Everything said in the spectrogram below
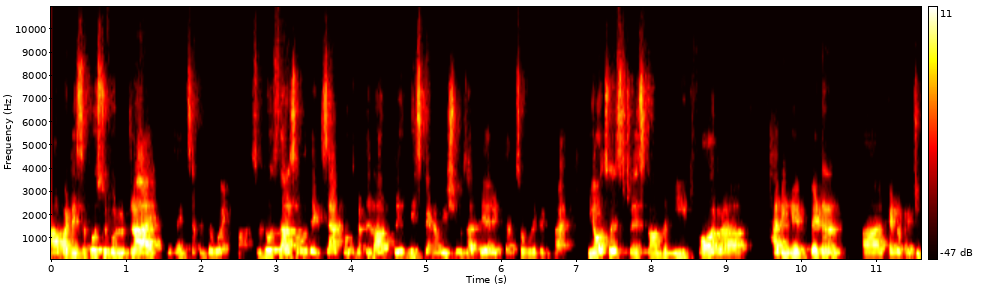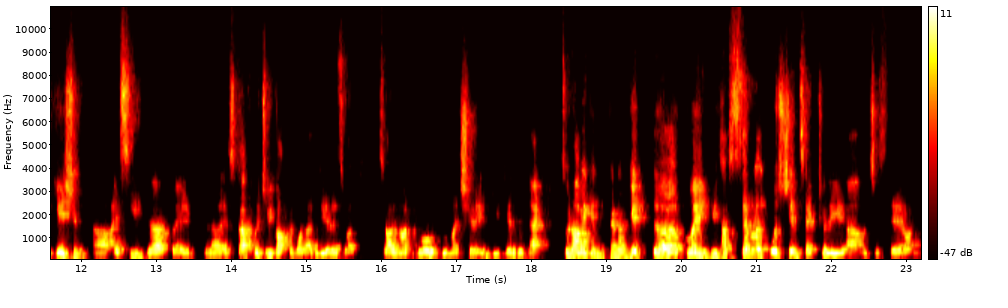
uh, but is supposed to go to dry, it ends up in the wet part. So those are some of the examples, but there are these kind of issues are there in terms of wet and dry. He also stressed on the need for uh, having a better kind of education. Uh, I see the uh, stuff which we talked about earlier as well. So I'll not go too much uh, in detail with that. So now we can kind of get going. We have several questions actually, which is there on,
